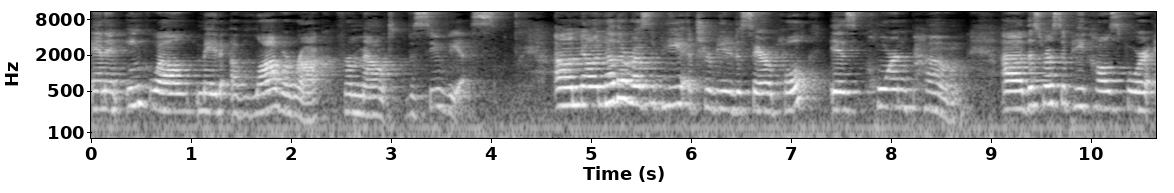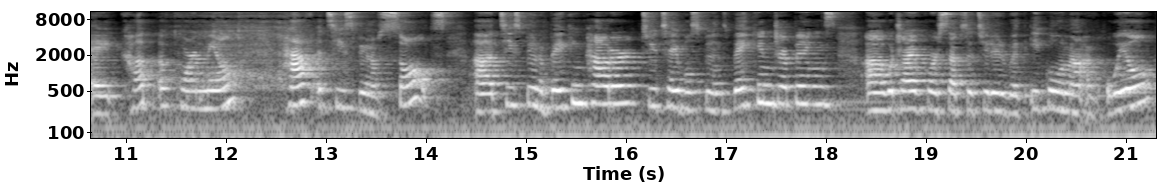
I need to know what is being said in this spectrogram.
and an inkwell made of lava rock from Mount Vesuvius. Um, now another recipe attributed to Sarah Polk is corn pone. Uh, this recipe calls for a cup of cornmeal, half a teaspoon of salt, a teaspoon of baking powder, two tablespoons bacon drippings, uh, which I of course substituted with equal amount of oil.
